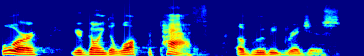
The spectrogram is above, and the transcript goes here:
or you're going to walk the path of Ruby Bridges.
